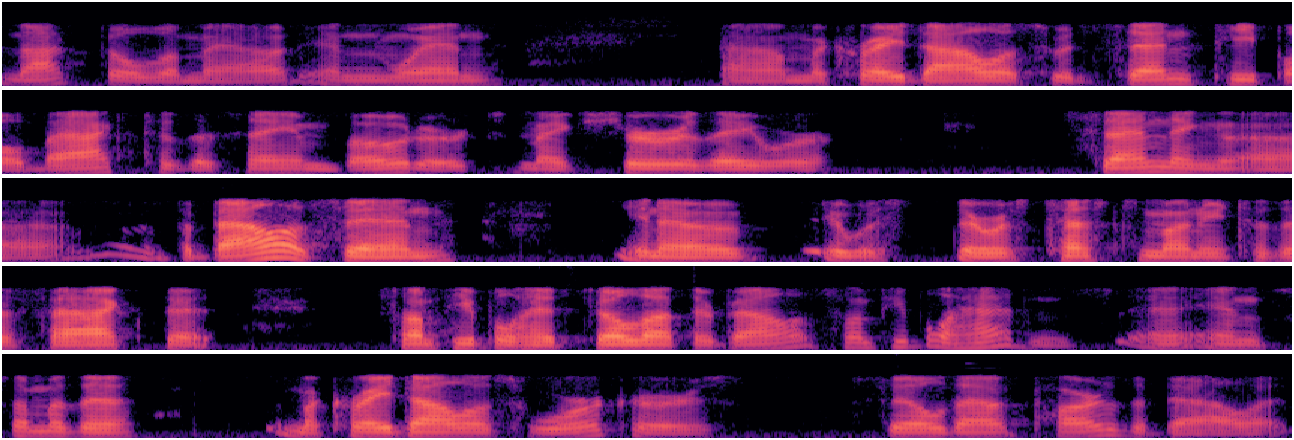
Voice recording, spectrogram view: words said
not fill them out. And when uh, McCrae Dowless would send people back to the same voter to make sure they were sending uh, the ballots in, you know, it was there was testimony to the fact that some people had filled out their ballots, some people hadn't, and some of the McCrae Dowless workers filled out part of the ballot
